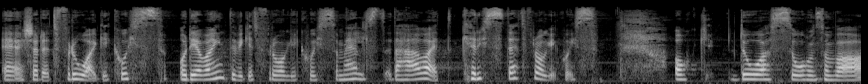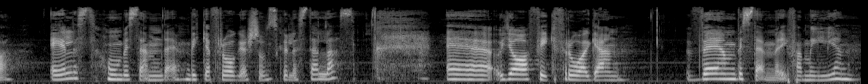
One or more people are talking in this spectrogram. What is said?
eh, körde ett frågequiz. Och det var inte vilket frågequiz som helst. Det här var ett kristet frågequiz. Och då så hon som var äldst, hon bestämde vilka frågor som skulle ställas. Eh, och jag fick frågan, vem bestämmer i familjen?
